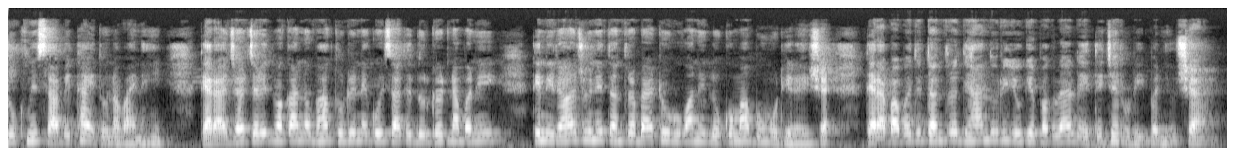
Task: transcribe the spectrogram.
જોખમી સાબિત થાય તો નવાય નહીં. ત્યારે આ જર્જરિત મકાનનો ભાગ તૂટીને કોઈ સાથે દુર્ઘટના બની તેની રાહ જોઈને તંત્ર બેઠું હોવાની લોકોમાં બૂમ ઉઠી રહી છે. ત્યારે આ બાબતે તંત્ર ધ્યાન દોરી યોગ્ય પગલાં લે તે જરૂરી બન્યું છે.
